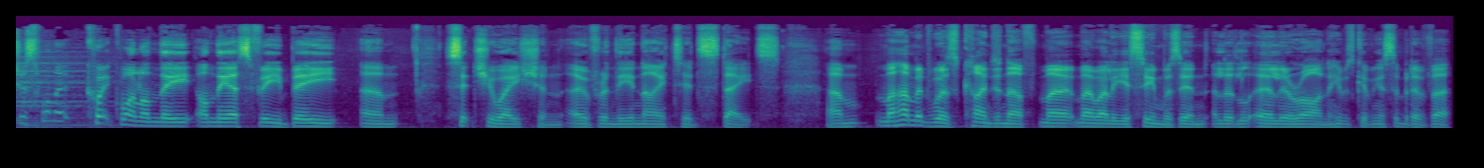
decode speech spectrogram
Just want a quick one on the on the SVB um, situation over in the United States. Um, Mohammed was kind enough. Mo, Mo Ali Yassin was in a little earlier on. He was giving us a bit of uh,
